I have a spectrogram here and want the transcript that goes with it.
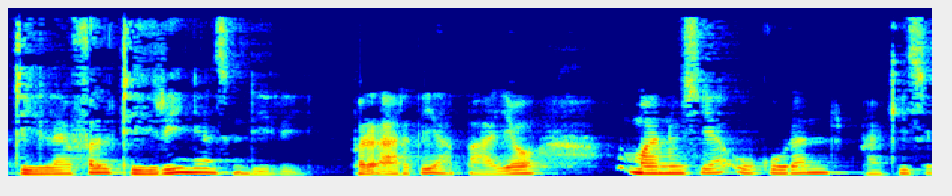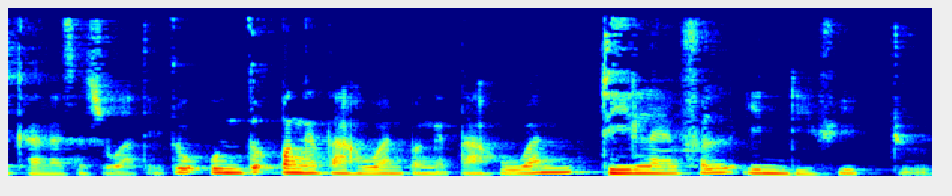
di level dirinya sendiri. Berarti apa? Yo manusia ukuran bagi segala sesuatu itu untuk pengetahuan-pengetahuan di level individu.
